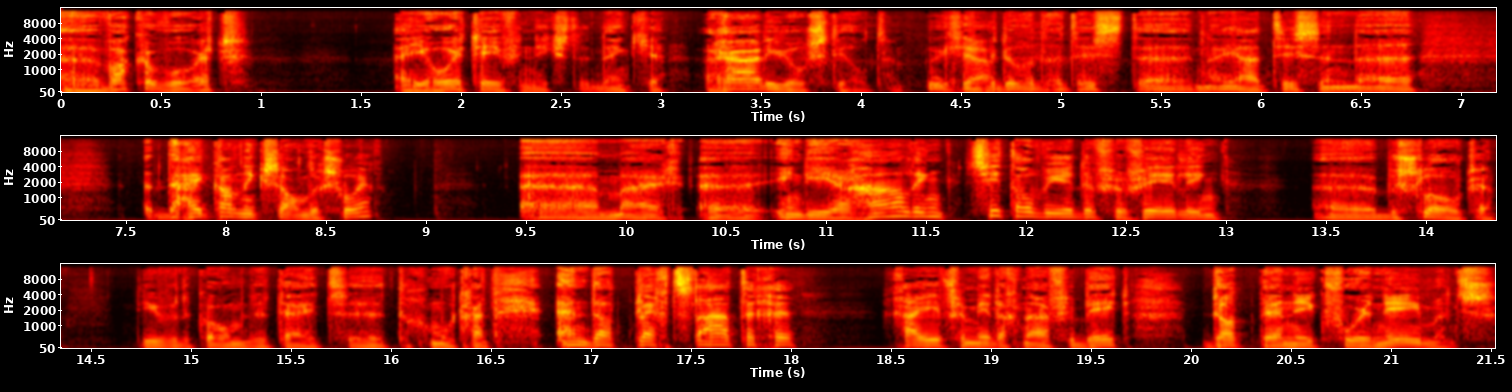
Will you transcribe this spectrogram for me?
uh, wakker wordt... en je hoort even niks, dan denk je radiostilte. Ja. Ik bedoel, dat is, de, nou ja, het is een... hij kan niks anders, hoor. maar in die herhaling zit alweer de verveling besloten... die we de komende tijd tegemoet gaan. En dat plechtstatige, ga je vanmiddag naar Verbeet... dat ben ik voornemens.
